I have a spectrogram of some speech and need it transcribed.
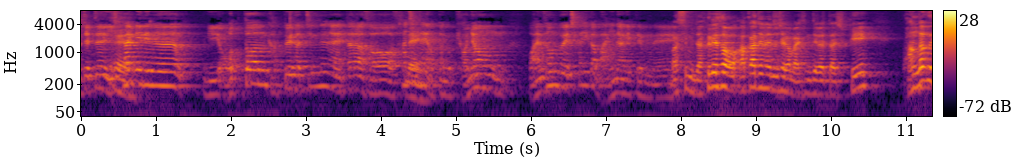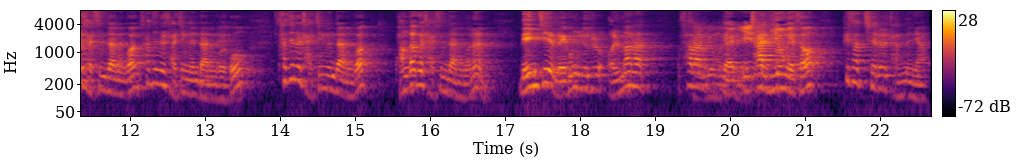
어쨌든 네. 28mm는 이 어떤 각도에서 찍느냐에 따라서 사진의 네. 어떤 그 변형 완성도의 차이가 많이 나기 때문에 맞습니다. 그래서 아까 전에도 제가 말씀드렸다시피 광각을 잘 쓴다는 건 사진을 잘 찍는다는 네. 거고 사진을 잘 찍는다는 것, 광각을 잘 쓴다는 거는 렌즈의 왜곡률을 얼마나 사람 잘 이용을- 네, 잘 이용해서 피사체를 담느냐.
